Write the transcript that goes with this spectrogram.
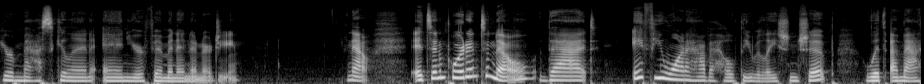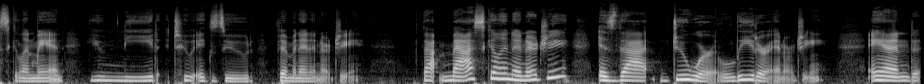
your masculine and your feminine energy. Now, it's important to know that if you want to have a healthy relationship with a masculine man, you need to exude feminine energy. That masculine energy is that doer, leader energy. And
